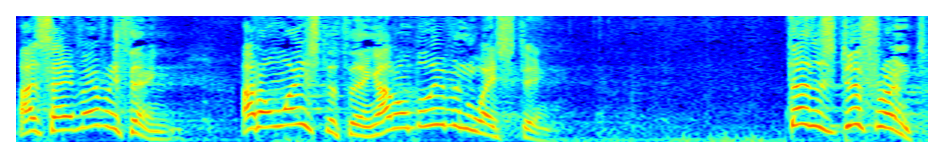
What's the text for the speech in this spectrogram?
I save everything. I don't waste a thing. I don't believe in wasting. That is different.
